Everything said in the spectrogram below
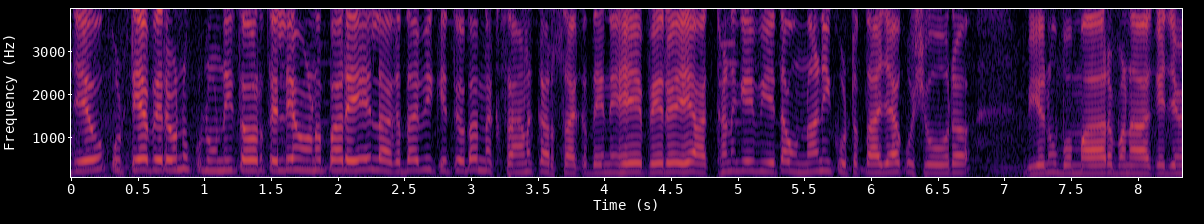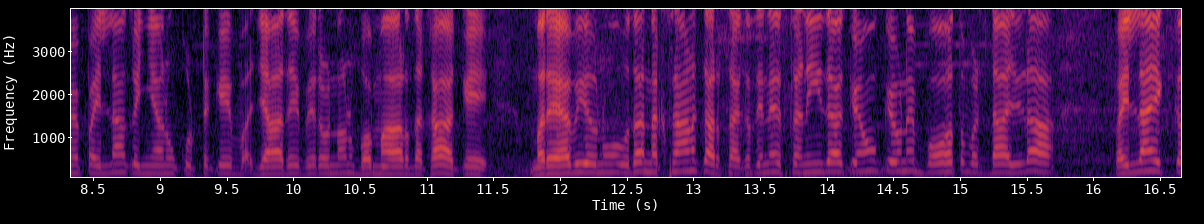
ਜੇ ਉਹ ਕੁੱਟਿਆ ਫਿਰ ਉਹਨੂੰ ਕਾਨੂੰਨੀ ਤੌਰ ਤੇ ਲਿਆਉਣ, ਪਰ ਇਹ ਲੱਗਦਾ ਵੀ ਕਿਤੇ ਉਹਦਾ ਨੁਕਸਾਨ ਕਰ ਸਕਦੇ ਨੇ ਇਹ। ਫਿਰ ਇਹ ਆਖਣਗੇ ਵੀ ਇਹ ਤਾਂ ਉਹਨਾਂ ਨਹੀਂ ਕੁੱਟਦਾ ਜਾਂ ਕੁਝ ਹੋਰ, ਵੀ ਇਹਨੂੰ ਬਿਮਾਰ ਬਣਾ ਕੇ ਜਿਵੇਂ ਪਹਿਲਾਂ ਕਈਆਂ ਨੂੰ ਕੁੱਟ ਕੇ ਜਿਆਦੇ ਫਿਰ ਉਹਨਾਂ ਨੂੰ ਬਿਮਾਰ ਦਿਖਾ ਕੇ ਮਰਿਆ ਵੀ ਉਹਨੂੰ ਉਹਦਾ ਨੁਕਸਾਨ ਕਰ ਸਕਦੇ ਨੇ। ਸਣੀ ਦਾ ਕਿਉਂਕਿ ਉਹਨੇ ਬਹੁਤ ਵੱਡਾ ਜਿਹੜਾ ਪਹਿਲਾਂ ਇੱਕ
